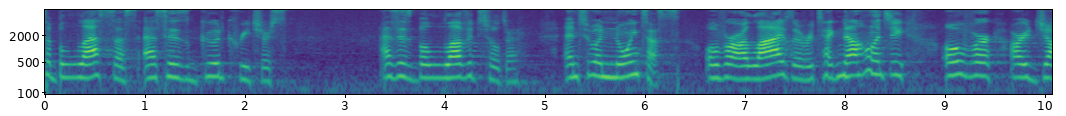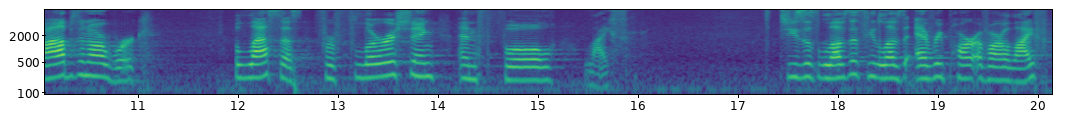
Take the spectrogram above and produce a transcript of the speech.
to bless us as His good creatures, as His beloved children, and to anoint us over our lives, over technology, over our jobs and our work. Bless us for flourishing and full life. Jesus loves us, He loves every part of our life.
